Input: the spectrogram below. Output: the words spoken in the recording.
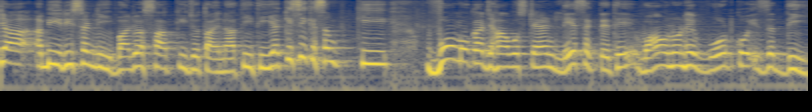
या अभी रिसेंटली बाजवा साहब की जो तैनाती थी या किसी किस्म की वो मौका जहाँ वो स्टैंड ले सकते थे, वहाँ उन्होंने वोट को इज़्ज़त दी।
